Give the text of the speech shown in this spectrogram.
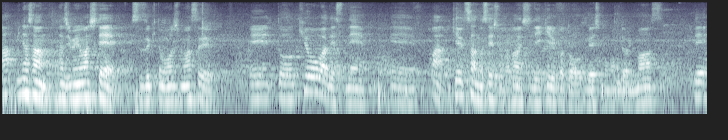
あ皆さんはじめまして鈴木と申します。えっ、と今日はですね、えーまあ池内さんのセッションのお話できることを嬉しく思っております。で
